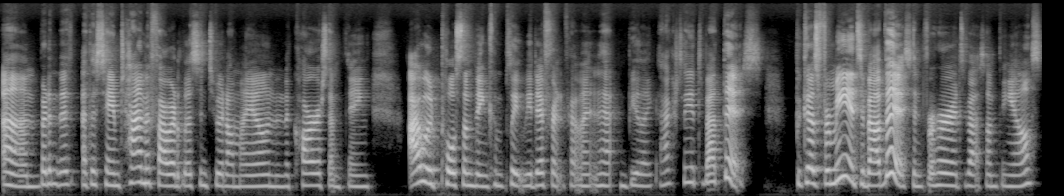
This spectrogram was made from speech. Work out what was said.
Um, but the, at the same time, if I were to listen to it on my own in the car or something, I would pull something completely different from it and be like, actually, it's about this. Because for me, it's about this, and for her, it's about something else.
